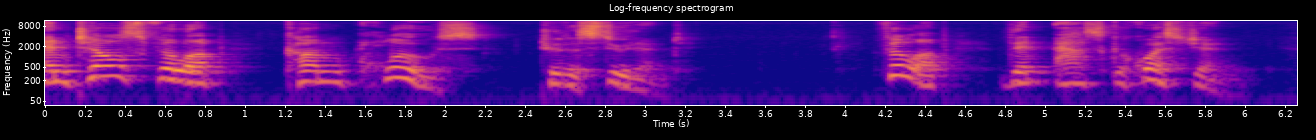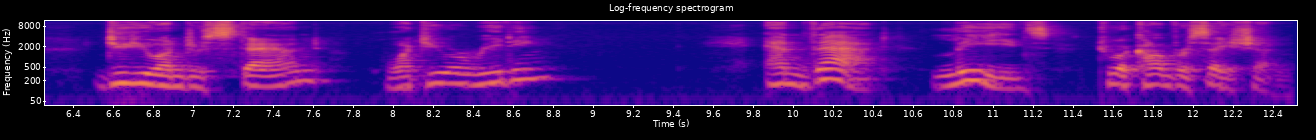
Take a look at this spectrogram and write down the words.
and tells Philip, come close to the student. Philip then asks a question. Do you understand what you are reading? And that leads to a conversation.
